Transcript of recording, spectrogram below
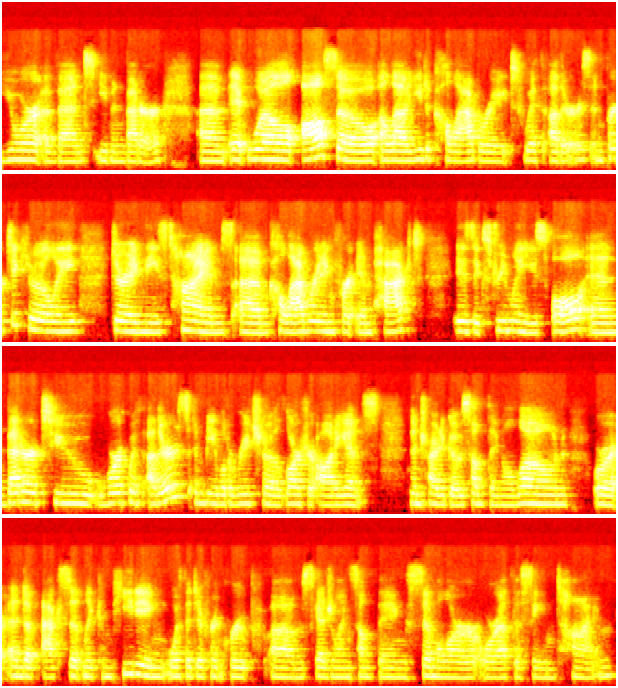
your event even better. Um, it will also allow you to collaborate with others, and particularly during these times, um, collaborating for impact is extremely useful and better to work with others and be able to reach a larger audience than try to go something alone or end up accidentally competing with a different group um, scheduling something similar or at the same time.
